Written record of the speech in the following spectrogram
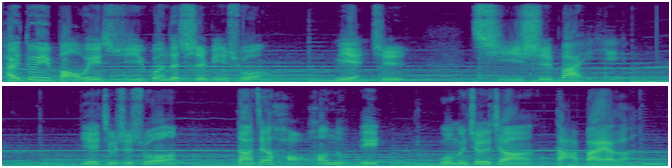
还对保卫徐关的士兵说：“免之，齐师败矣。”也就是说，大家好好努力，我们这仗打败了。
